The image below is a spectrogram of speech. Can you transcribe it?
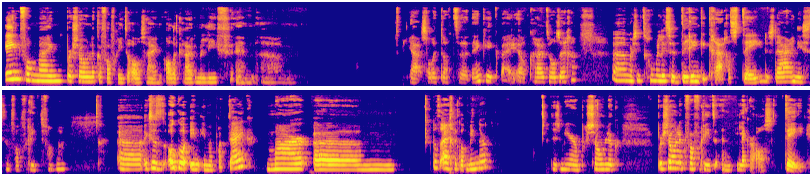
Een van mijn persoonlijke favorieten, al zijn alle kruiden me lief. En ehm, ja, zal ik dat uh, denk ik bij elk kruid wel zeggen. Uh, maar citroenmelisse drink ik graag als thee, dus daarin is het een favoriet van me. Uh, ik zet het ook wel in in mijn praktijk, maar ehm, dat eigenlijk wat minder. Het is meer een persoonlijk, persoonlijk favoriet en lekker als thee.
